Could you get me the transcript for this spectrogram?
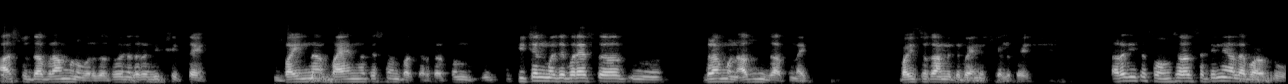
आज सुद्धा ब्राह्मण वर्ग जो आहे ना जरा विक्षिप्त आहे. बाईंना बायांना ते स्वयंपाक करतात पण किचनमध्ये बऱ्याच ब्राह्मण अजून जात नाहीत. बाईचं काम आहे ते बाईनेच केलं पाहिजे. अरे तिथं संसारासाठी नाही आला बाळ तू.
